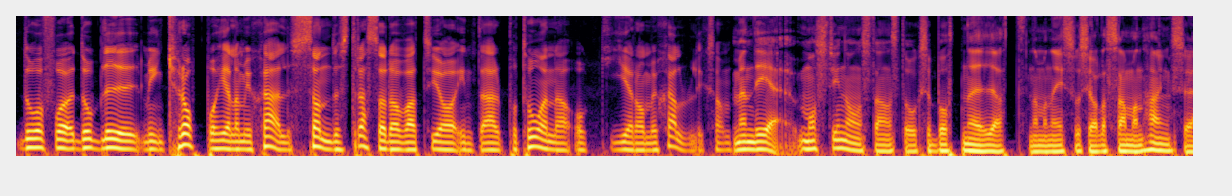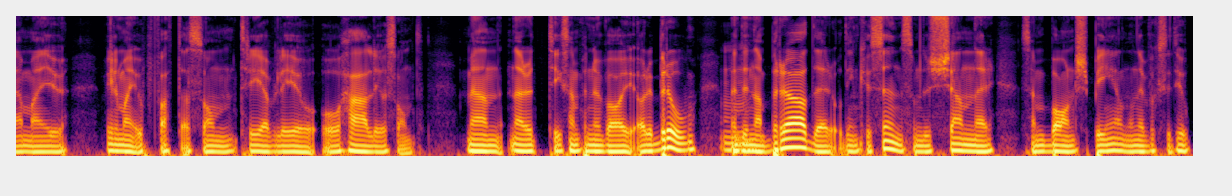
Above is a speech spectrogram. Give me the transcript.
då, får, då blir min kropp och hela min själ sönderstressad av att jag inte är på tårna och ger av mig själv liksom. Men det måste ju någonstans då också bottna i att när man är i sociala sammanhang så är man ju, vill man ju uppfattas som trevlig och, och härlig och sånt. Men när du till exempel nu var i Örebro med Mm. dina bröder och din kusin som du känner sen barnsben och ni har vuxit ihop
